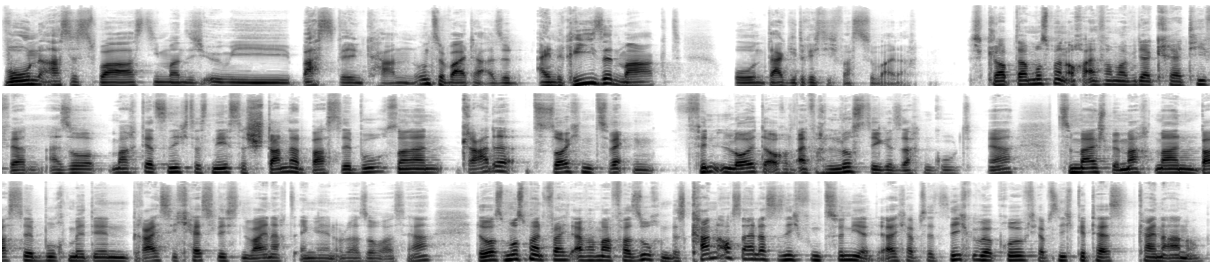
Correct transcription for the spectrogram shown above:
Wohnaccessoires, die man sich irgendwie basteln kann und so weiter. Also ein Riesenmarkt und da geht richtig was zu Weihnachten. Ich glaube, da muss man auch einfach mal wieder kreativ werden. Also macht jetzt nicht das nächste Standard-Bastelbuch, sondern gerade zu solchen Zwecken finden Leute auch einfach lustige Sachen gut. Ja? Zum Beispiel macht man ein Bastelbuch mit den 30 hässlichsten Weihnachtsengeln oder sowas. Ja? Das muss man vielleicht einfach mal versuchen. Das kann auch sein, dass es nicht funktioniert. Ja? Ich habe es jetzt nicht überprüft, ich habe es nicht getestet, keine Ahnung.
